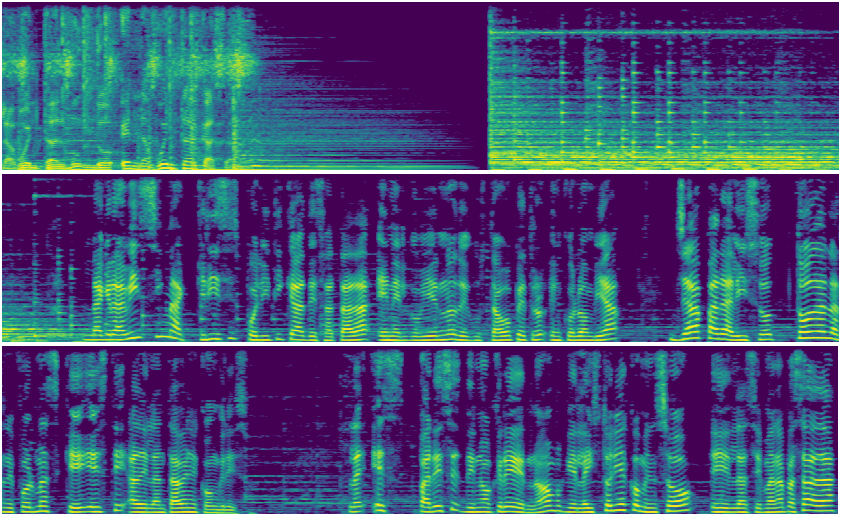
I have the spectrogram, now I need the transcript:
La vuelta al mundo en la vuelta a casa. La gravísima crisis política desatada en el gobierno de Gustavo Petro en Colombia ya paralizó todas las reformas que éste adelantaba en el Congreso. es, parece de no creer, ¿no? Porque la historia comenzó eh, la semana pasada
